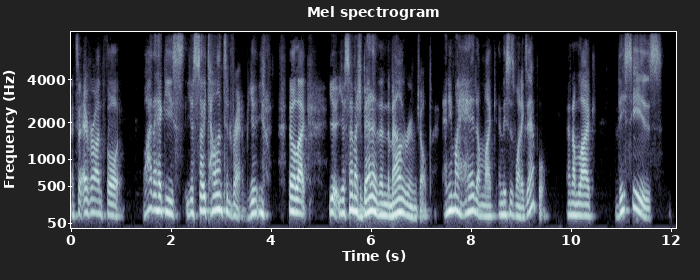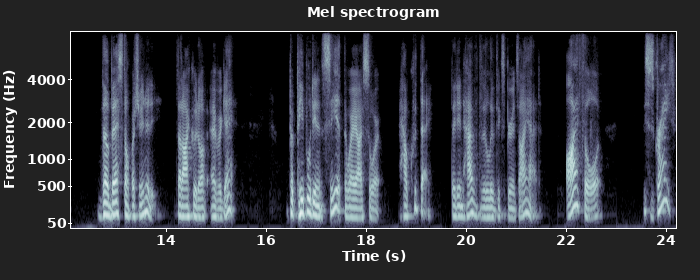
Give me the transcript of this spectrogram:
And so everyone thought, why the heck are you, you're so talented, Ram? You, you, they were like, you're so much better than the mailroom job. And in my head, I'm like, and this is one example. And I'm like, this is the best opportunity that I could ever get. But people didn't see it the way I saw it. How could they? They didn't have the lived experience I had. I thought, this is great.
